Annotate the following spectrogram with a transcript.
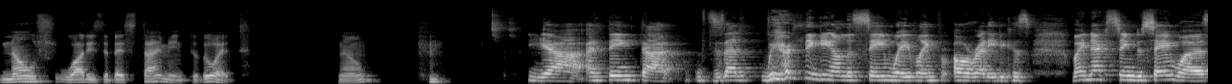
knows what is the best timing to do it. no yeah i think that that we are thinking on the same wavelength already because my next thing to say was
